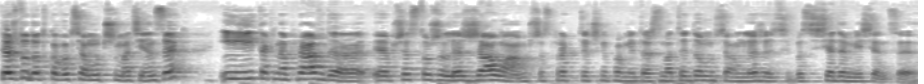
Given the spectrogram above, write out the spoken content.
Też dodatkowo chciałam utrzymać język i tak naprawdę e, przez to, że leżałam przez praktycznie, pamiętasz, z Matyldą musiałam leżeć bez 7 miesięcy,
